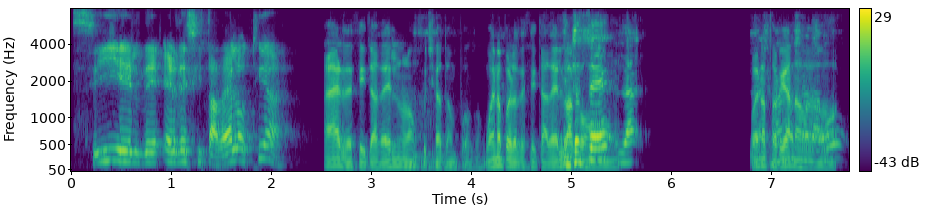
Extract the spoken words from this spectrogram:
Sí, el de, el de Citadel, hostia. Ah, el de Citadel no lo he escuchado tampoco. Bueno, pero el de Citadel va Entonces, con... la, Bueno, la Soriano,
